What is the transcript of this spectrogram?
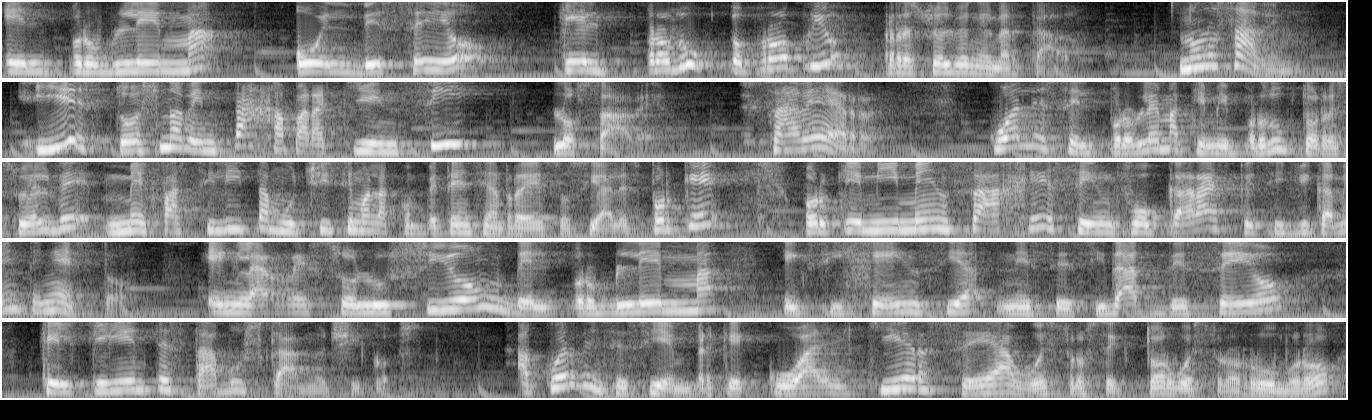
el problema o el deseo que el producto propio resuelve en el mercado. No lo saben. Y esto es una ventaja para quien sí lo sabe. Saber cuál es el problema que mi producto resuelve, me facilita muchísimo la competencia en redes sociales. ¿Por qué? Porque mi mensaje se enfocará específicamente en esto, en la resolución del problema, exigencia, necesidad, deseo que el cliente está buscando, chicos. Acuérdense siempre que cualquier sea vuestro sector, vuestro rubro,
